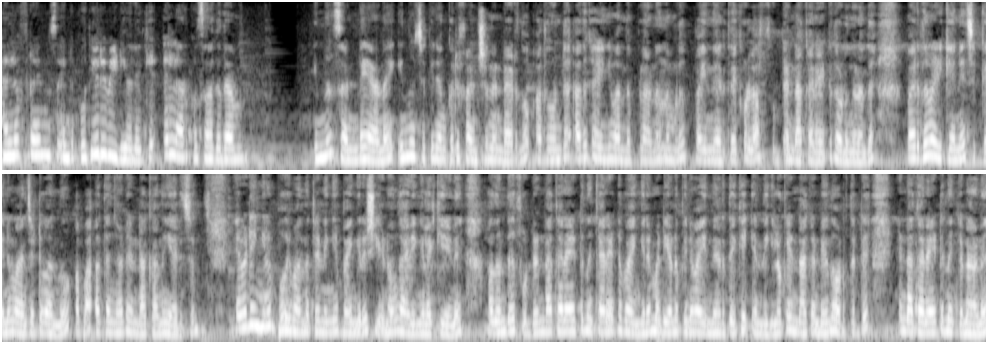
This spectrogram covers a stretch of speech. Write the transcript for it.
ഹലോ ഫ്രണ്ട്സ് എന്റെ പുതിയൊരു വീഡിയോയിലേക്ക് എല്ലാവർക്കും സ്വാഗതം. ഇന്ന് സൺഡേ ആണ്. ഇന്ന് ഉച്ചയ്ക്ക് ഞങ്ങൾക്കൊരു ഫംഗ്ഷൻ ഉണ്ടായിരുന്നു. അതുകൊണ്ട് അത് കഴിഞ്ഞ് വന്നപ്പോഴാണ് നമ്മൾ വൈകുന്നേരത്തേക്കുള്ള ഫുഡ് ഉണ്ടാക്കാനായിട്ട് തുടങ്ങണത്. വരുന്ന വഴിക്ക് തന്നെ ചിക്കനും വാങ്ങിച്ചിട്ട് വന്നു. അപ്പോൾ അതങ്ങോട്ട് ഉണ്ടാക്കാമെന്ന് വിചാരിച്ചു. എവിടെയെങ്കിലും പോയി വന്നിട്ടുണ്ടെങ്കിൽ ഭയങ്കര ക്ഷീണവും കാര്യങ്ങളൊക്കെയാണ്. അതുകൊണ്ട് ഫുഡ് ഉണ്ടാക്കാനായിട്ട് നിൽക്കാനായിട്ട് ഭയങ്കര മടിയാണ്. പിന്നെ വൈകുന്നേരത്തേക്ക് എന്തെങ്കിലുമൊക്കെ ഉണ്ടാക്കണ്ടേന്ന് ഓർത്തിട്ട് ഉണ്ടാക്കാനായിട്ട് നിൽക്കണതാണ്.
